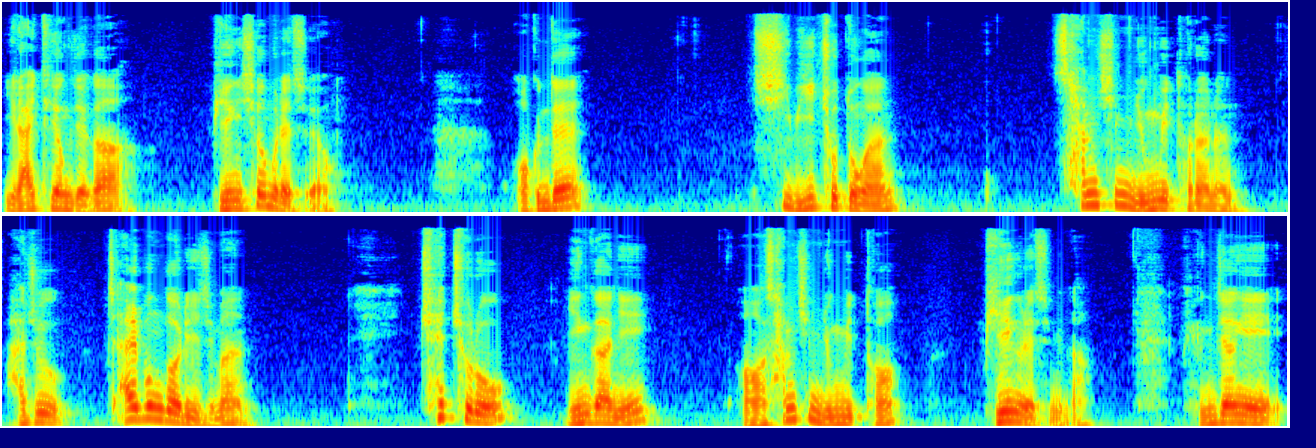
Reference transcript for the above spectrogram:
이 라이트 형제가 비행 시험을 했어요. 어, 근데 12초 동안 36m라는 아주 짧은 거리지만 최초로 인간이 36m 어, 비행을 했습니다. 굉장히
